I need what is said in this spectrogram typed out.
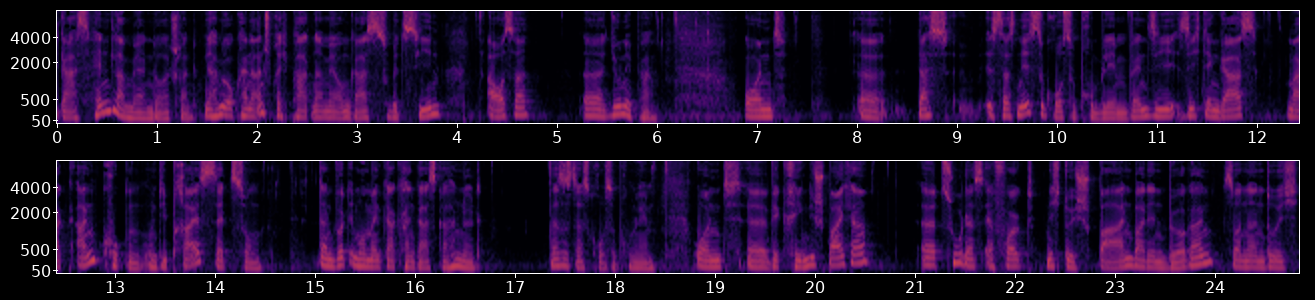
Gashändler mehr in Deutschland. Wir haben überhaupt keine Ansprechpartner mehr, um Gas zu beziehen, außer äh, Unipa. Und das ist das nächste große Problem. Wenn Sie sich den Gas Markt angucken und die Preissetzung, dann wird im Moment gar kein Gas gehandelt. Das ist das große Problem. Und äh, wir kriegen die Speicher äh, zu. Das erfolgt nicht durch Sparen bei den Bürgern, sondern durch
